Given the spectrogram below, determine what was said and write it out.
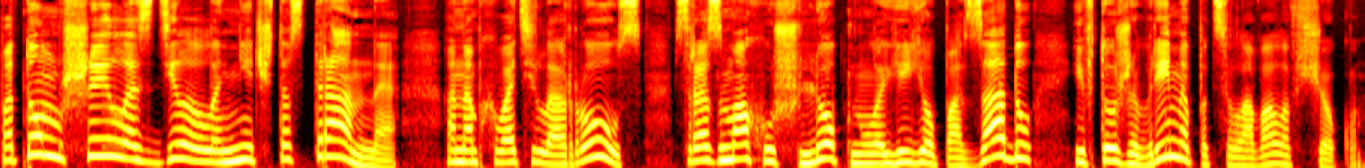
Потом Шейла сделала нечто странное. Она обхватила Роуз, с размаху шлепнула ее по заду и в то же время поцеловала в щеку.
